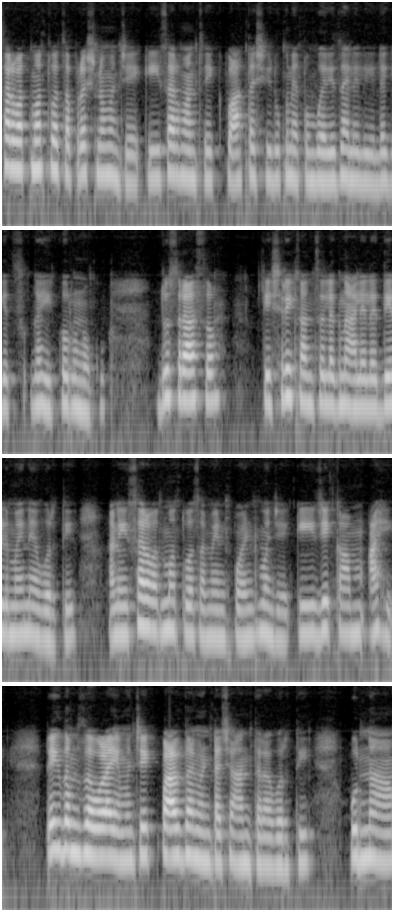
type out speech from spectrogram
सर्वात महत्त्वाचा प्रश्न म्हणजे की सर्वांचं एक आताशी दुखण्यातून बरी झालेली आहे, लगेच घाई करू नको. दुसरं असं ते श्रीकांतचं लग्न आलेलं दीड महिन्यावरती आणि सर्वात महत्त्वाचा मेन पॉईंट म्हणजे की जे काम आहे ते एकदम जवळ आहे. म्हणजे एक पाच दहा मिनटाच्या अंतरावरती पुन्हा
